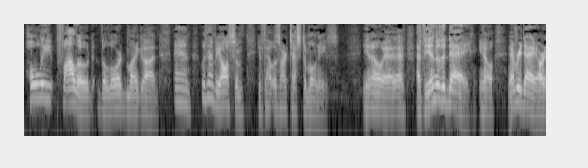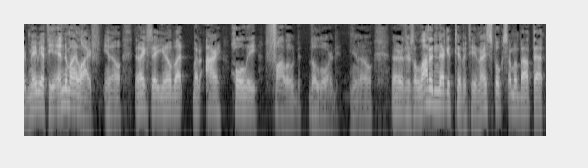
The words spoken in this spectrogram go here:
wholly followed the Lord my God. And wouldn't that be awesome if that was our testimonies? you know, at, at, the end of the day, you know, every day, or maybe at the end of my life, you know, that I say, you know, but, but I wholly followed the Lord. You know, there, there's a lot of negativity, and I spoke some about that,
